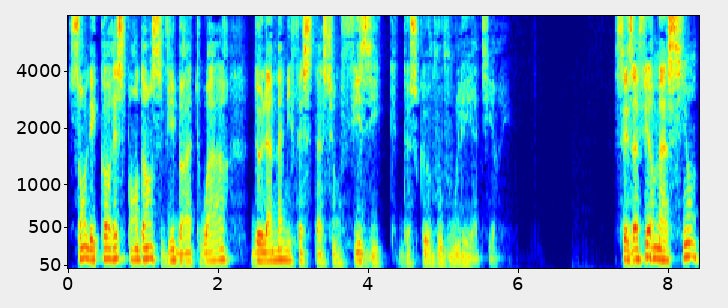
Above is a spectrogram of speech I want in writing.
sont les correspondances vibratoires de la manifestation physique de ce que vous voulez attirer. Ces affirmations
